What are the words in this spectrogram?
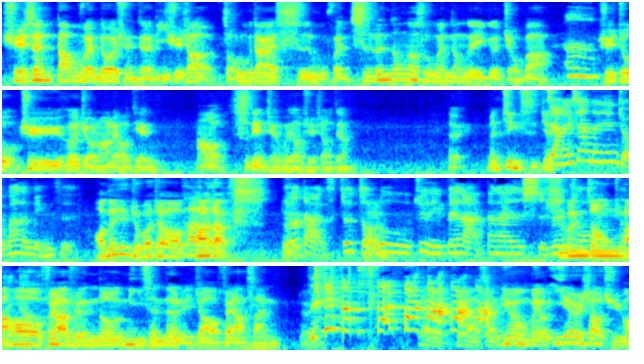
学生大部分都会选择离学校走路大概十五分、十分钟到十五分钟的一个酒吧嗯，去做去喝酒，然后聊天，然后十点前回到学校这样。对，门禁时间。讲一下那间酒吧的名字哦，那间酒吧叫 Paradox 对，，Paradox，就走路距离菲拉大概是十十分分钟，然后到菲拉学生都昵称那里叫菲拉山，对，对，菲拉山，因为我们有一二校区嘛，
